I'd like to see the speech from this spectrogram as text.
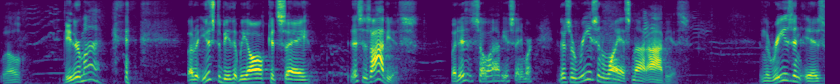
Well, neither am I. but it used to be that we all could say, this is obvious. But is it so obvious anymore? There's a reason why it's not obvious. And the reason is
